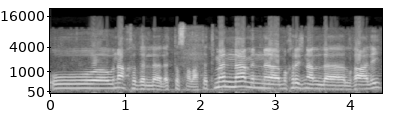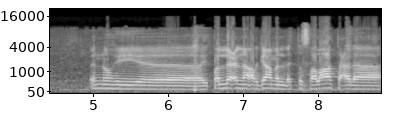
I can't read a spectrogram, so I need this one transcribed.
وناخذ ال- الاتصالات. أتمنى من آه، مخرجنا ال- الغالي إنه يطلع لنا أرقام الاتصالات على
